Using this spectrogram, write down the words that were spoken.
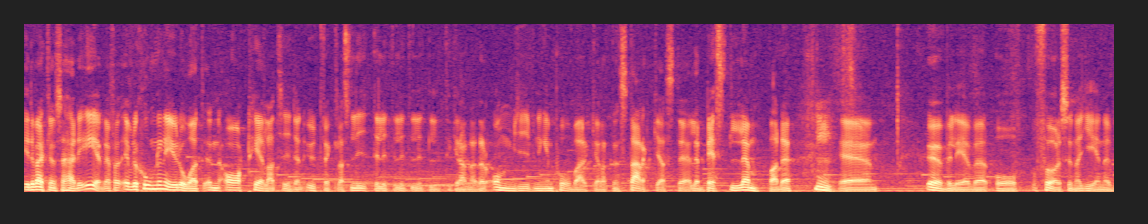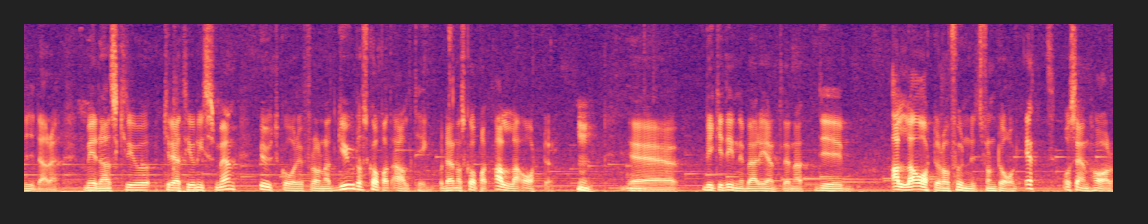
är det verkligen så här det är? Därför att evolutionen är ju då att en art hela tiden utvecklas lite, lite, lite, lite, lite grann där omgivningen påverkar att den starkaste eller bäst lämpade Mm. eh, överlever och för sina gener vidare. Medan kreationismen utgår ifrån att Gud har skapat allting och den har skapat alla arter. Mm. Eh, vilket innebär egentligen att det, alla arter har funnits från dag ett och sen har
